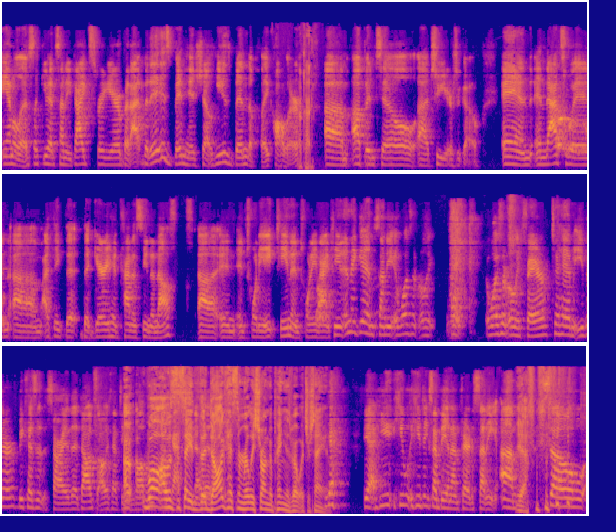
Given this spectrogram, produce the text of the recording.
analysts like you had Sonny Dykes for a year, but I, but it has been his show. He has been the play caller Okay. um, up until uh, two years ago, and and that's when um, I think that that Gary had kind of seen enough uh, in in 2018 and 2019. And again, Sonny, it wasn't really hey, it wasn't really fair to him either because of sorry, the dogs always have to get Uh, involved. in well, I was to say you know the this. dog has some really strong opinions about what you're saying. Yeah, yeah. He he he thinks I'm being unfair to Sonny. Um, Yeah. so,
